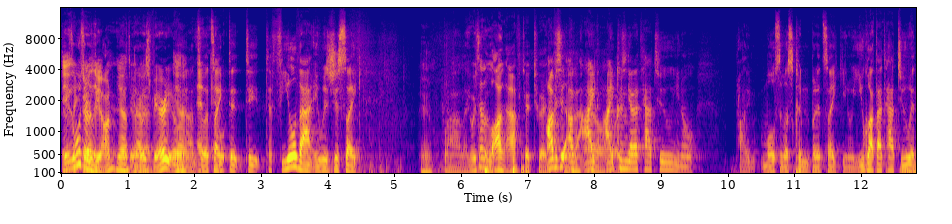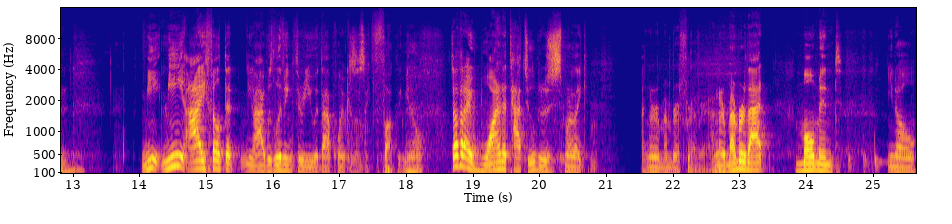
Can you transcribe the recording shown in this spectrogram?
It was, like, was early early. on. Yeah, was yeah, it was very early Yeah. on. So And- it's like to, to to feel that it was just like Yeah. wow, like It wasn't long after too. I obviously think. I, I, I couldn't get a tattoo you know probably most of us couldn't but it's like you know you got that tattoo and me me i felt that you know i was living through you at that point because i was like fuck like, you know it's not that i wanted a tattoo but it was just more like i'm gonna remember it forever i'm gonna remember that moment you know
